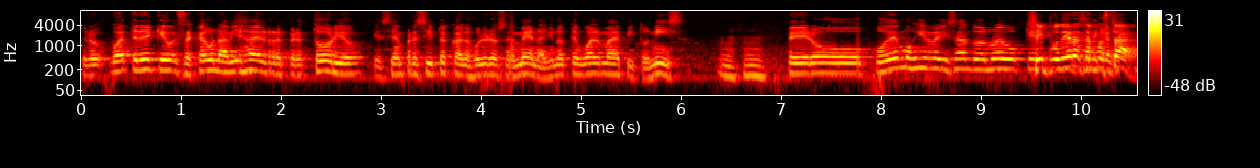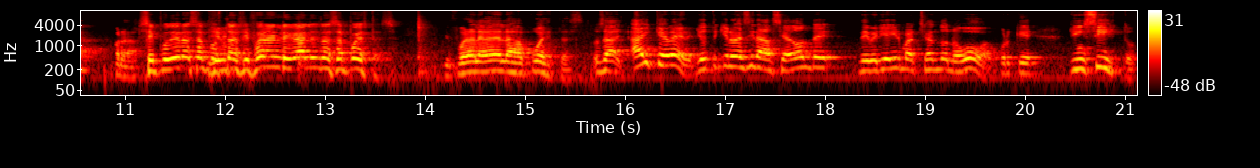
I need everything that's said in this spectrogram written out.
Pero voy a tener que sacar una vieja del repertorio que siempre cito a Carlos Julio Semena. Yo no tengo alma de pitoniza. Pero podemos ir revisando de nuevo qué Si pudieras apostar, para- si pudieras apostar, si fueran legales las apuestas. Si fueran legales las apuestas. O sea, hay que ver. Yo te quiero decir hacia dónde debería ir marchando Novoa, porque yo insisto,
